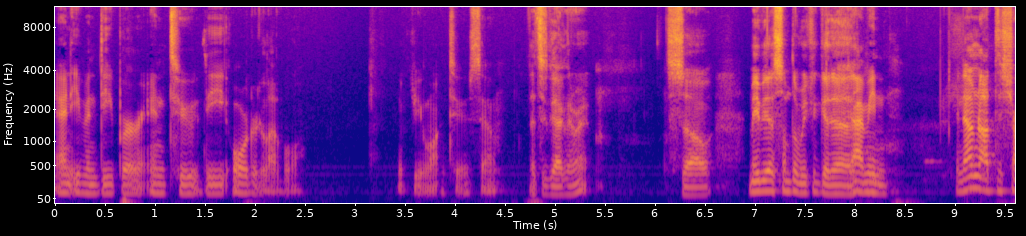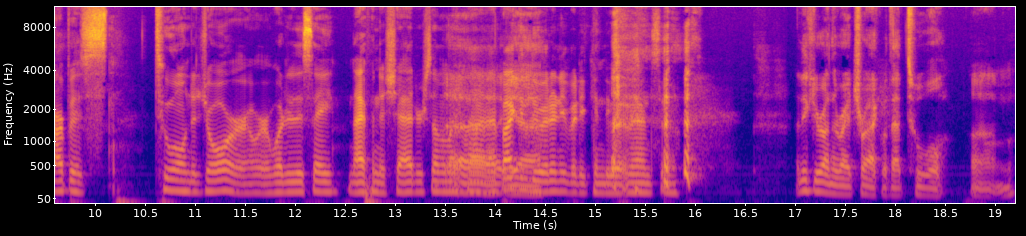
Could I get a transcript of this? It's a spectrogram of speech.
and even deeper into the order level if you want to. So, That's exactly right. So maybe that's something we could get a. I mean, and I'm not the sharpest tool in the drawer or what did they say? Knife in the shed or something like that. Uh, If I yeah. can do it, anybody can do it, man. So, I think you're on the right track with that tool. Um,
